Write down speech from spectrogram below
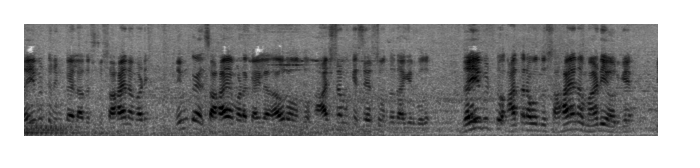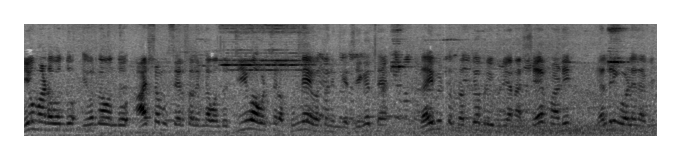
ದಯವಿಟ್ಟು ನಿಮ್ಮ ಕೈಲಾದಷ್ಟು ಸಹಾಯನ ಮಾಡಿ. ನಿಮ್ಮ ಕೈಯಲ್ಲಿ ಸಹಾಯ ಮಾಡೋಕ್ಕಾಗಿಲ್ಲ ಅವರ ಒಂದು ಆಶ್ರಮಕ್ಕೆ ಸೇರಿಸುವಂಥದ್ದಾಗಿರ್ಬೋದು. ದಯವಿಟ್ಟು ಆ ಥರ ಒಂದು ಸಹಾಯನ ಮಾಡಿ ಅವ್ರಿಗೆ. ನೀವು ಮಾಡೋ ಒಂದು, ಇವ್ರನ್ನ ಒಂದು ಆಶ್ರಮಕ್ಕೆ ಸೇರಿಸೋದ್ರಿಂದ ಒಂದು ಜೀವ ಉಳಿಸಿರೋ ಪುಣ್ಯ ಇವತ್ತು ನಿಮಗೆ ಸಿಗುತ್ತೆ. ದಯವಿಟ್ಟು ಪ್ರತಿಯೊಬ್ಬರು ಈ ವಿಡಿಯೋನ ಶೇರ್ ಮಾಡಿ. ಎಲ್ರಿಗೂ ಒಳ್ಳೇದಾಗಲಿ.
